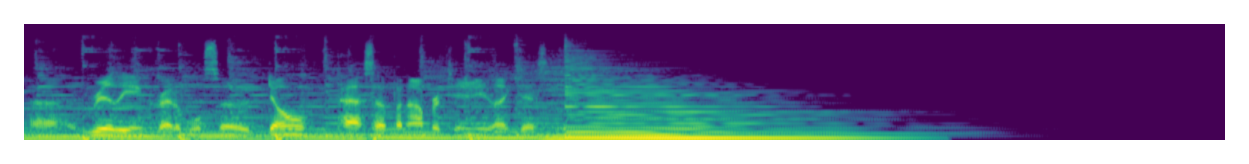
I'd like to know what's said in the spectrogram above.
uh, really incredible. So don't pass up an opportunity like this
